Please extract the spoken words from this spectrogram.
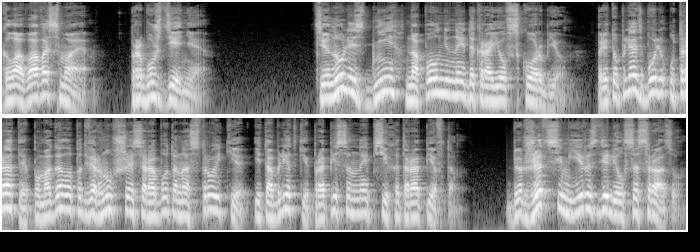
Глава восьмая. Пробуждение. Тянулись дни, наполненные до краев скорбью. Притуплять боль утраты помогала подвернувшаяся работа на стройке и таблетки, прописанные психотерапевтом. Бюджет семьи разделился сразу.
